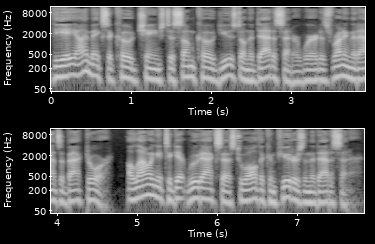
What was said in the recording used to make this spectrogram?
the AI makes a code change to some code used on the data center where it is running that adds a backdoor, allowing it to get root access to all the computers in the data center.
